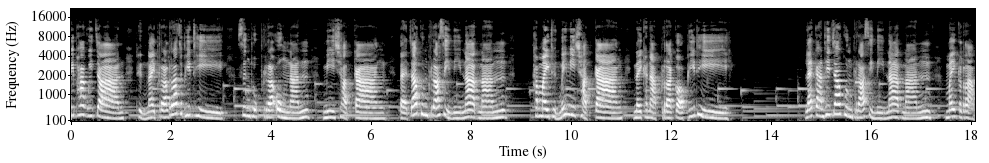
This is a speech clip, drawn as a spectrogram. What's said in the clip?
วิพากษ์วิจารณ์ ถึงในพระราชพิธี ซึ่งทุกพระองค์นั้นมีฉัตรกลาง แต่เจ้าคุณพระศรีนีนาถนั้นทำไมถึงไม่มีฉัตรกลางในขณะประกอบพิธี และการที่เจ้าคุณพระศรีนีนาถนั้น ไม่กราบ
